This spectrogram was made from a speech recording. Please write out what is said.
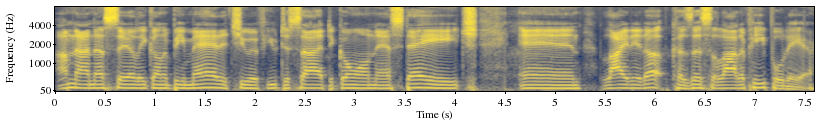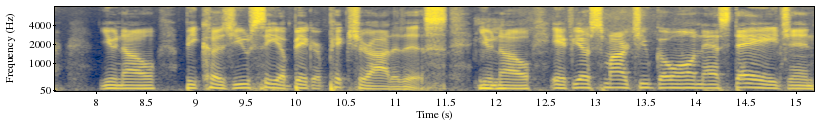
I'm not necessarily going to be mad at you if you decide to go on that stage and light it up because there's a lot of people there you know, because you see a bigger picture out of this. You mm-hmm. know, if you're smart, you go on that stage and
